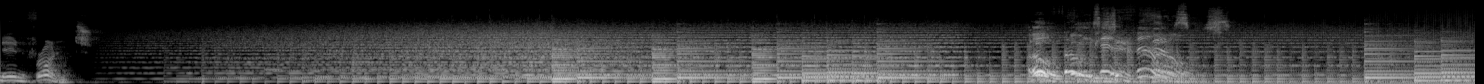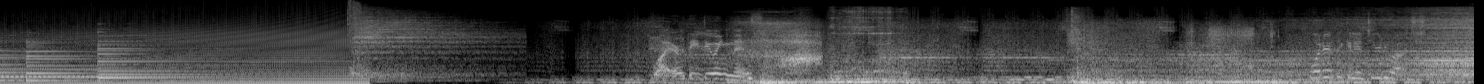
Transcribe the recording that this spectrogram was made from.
one in front. Oh, Bogies and Films. Why are they doing this? What are they gonna do to us?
